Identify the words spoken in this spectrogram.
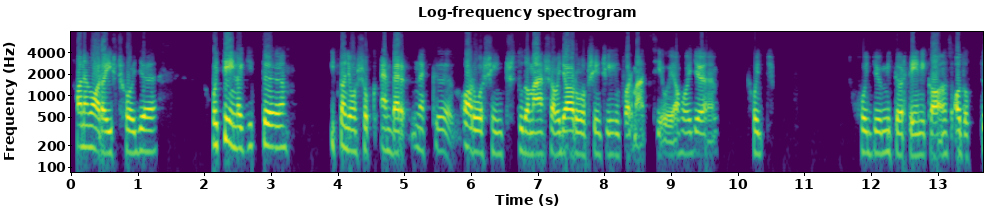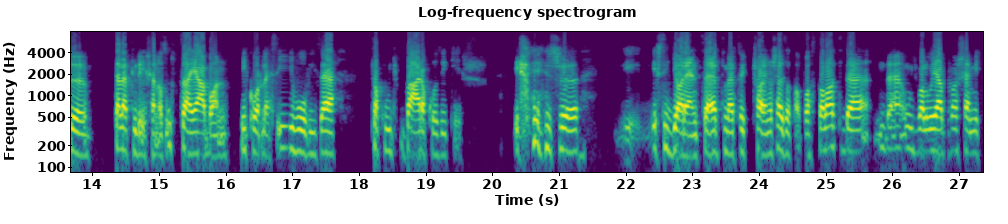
hanem arra is, hogy, hogy tényleg itt, itt nagyon sok embernek arról sincs tudomása, vagy arról sincs információja, hogy, hogy, hogy mi történik az adott településen, az utcájában, mikor lesz ivóvize, csak úgy várakozik, és, és, és, és szidja a rendszert, mert hogy sajnos ez a tapasztalat, de, de úgy valójában semmit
